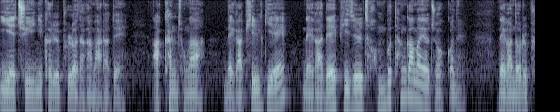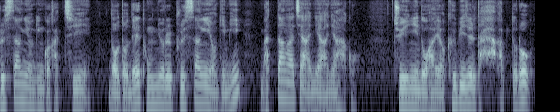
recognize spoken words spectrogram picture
이에 주인이 그를 불러다가 말하되 악한 종아 내가 빌기에 내가 내 빚을 전부 탕감하여 주었거늘 내가 너를 불쌍히 여긴과 같이 너도 내 동료를 불쌍히 여김이 마땅하지 아니하냐 하고 주인이 노하여 그 빚을 다 갚도록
